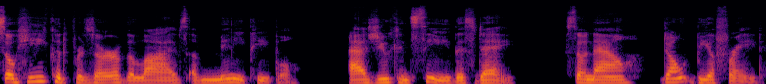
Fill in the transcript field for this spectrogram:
so he could preserve the lives of many people, as you can see this day. So now, don't be afraid.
